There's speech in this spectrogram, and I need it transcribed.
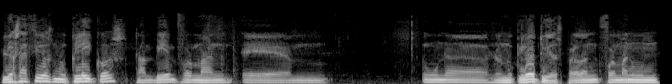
Los ácidos nucleicos también forman eh, los nucleótidos, perdón, forman un,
